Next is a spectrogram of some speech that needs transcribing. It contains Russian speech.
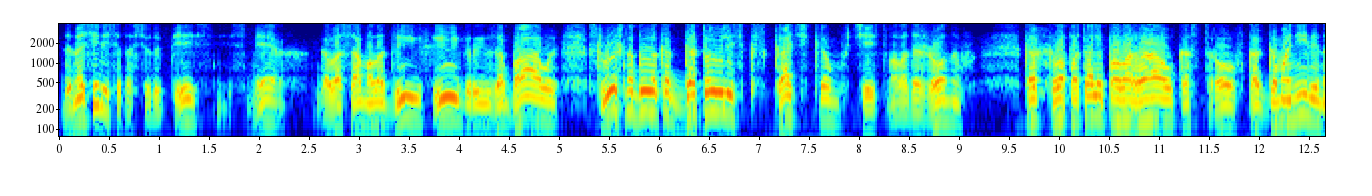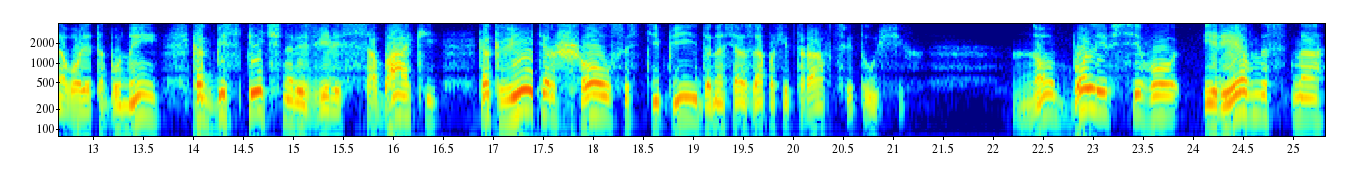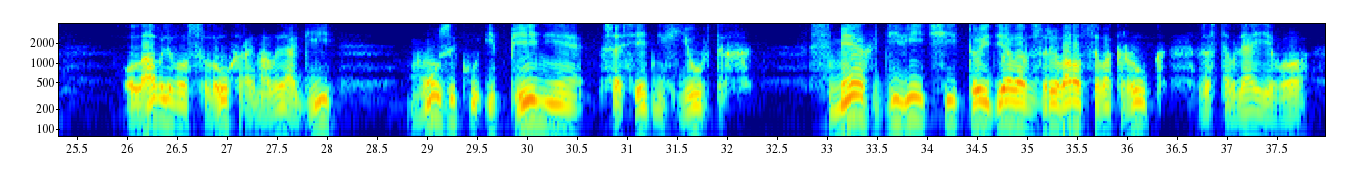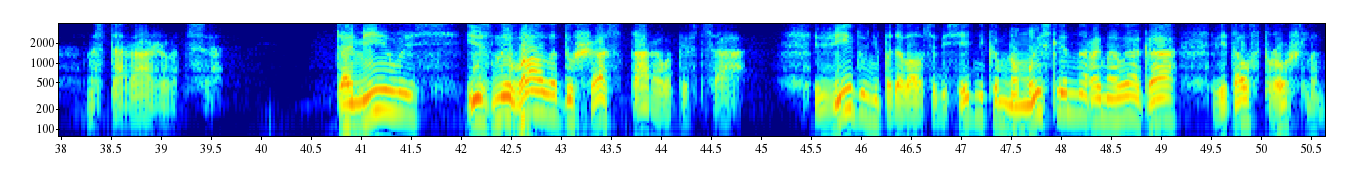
Доносились отовсюду песни, смех, голоса молодых, игры забавы. Слышно было, как готовились к скачкам в честь молодоженов, как хлопотали повара у костров, как гомонили на воле табуны, как беспечно резвились собаки, как ветер шел со степи, донося запахи трав цветущих. Но более всего и ревностно улавливал слух Раймалы-Аги, музыку и пение в соседних юртах. Смех девичий то и дело взрывался вокруг, заставляя его настораживаться. Томилась, изнывала душа старого певца. Виду не подавал собеседникам, но мысленно Раймалы-ага витал в прошлом.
